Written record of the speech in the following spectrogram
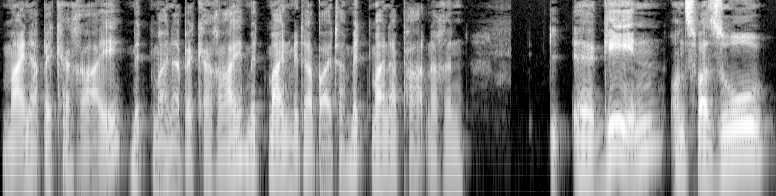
meiner Bäckerei, mit meiner Bäckerei, mit meinen Mitarbeitern, mit meiner Partnerin äh, gehen und zwar so,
